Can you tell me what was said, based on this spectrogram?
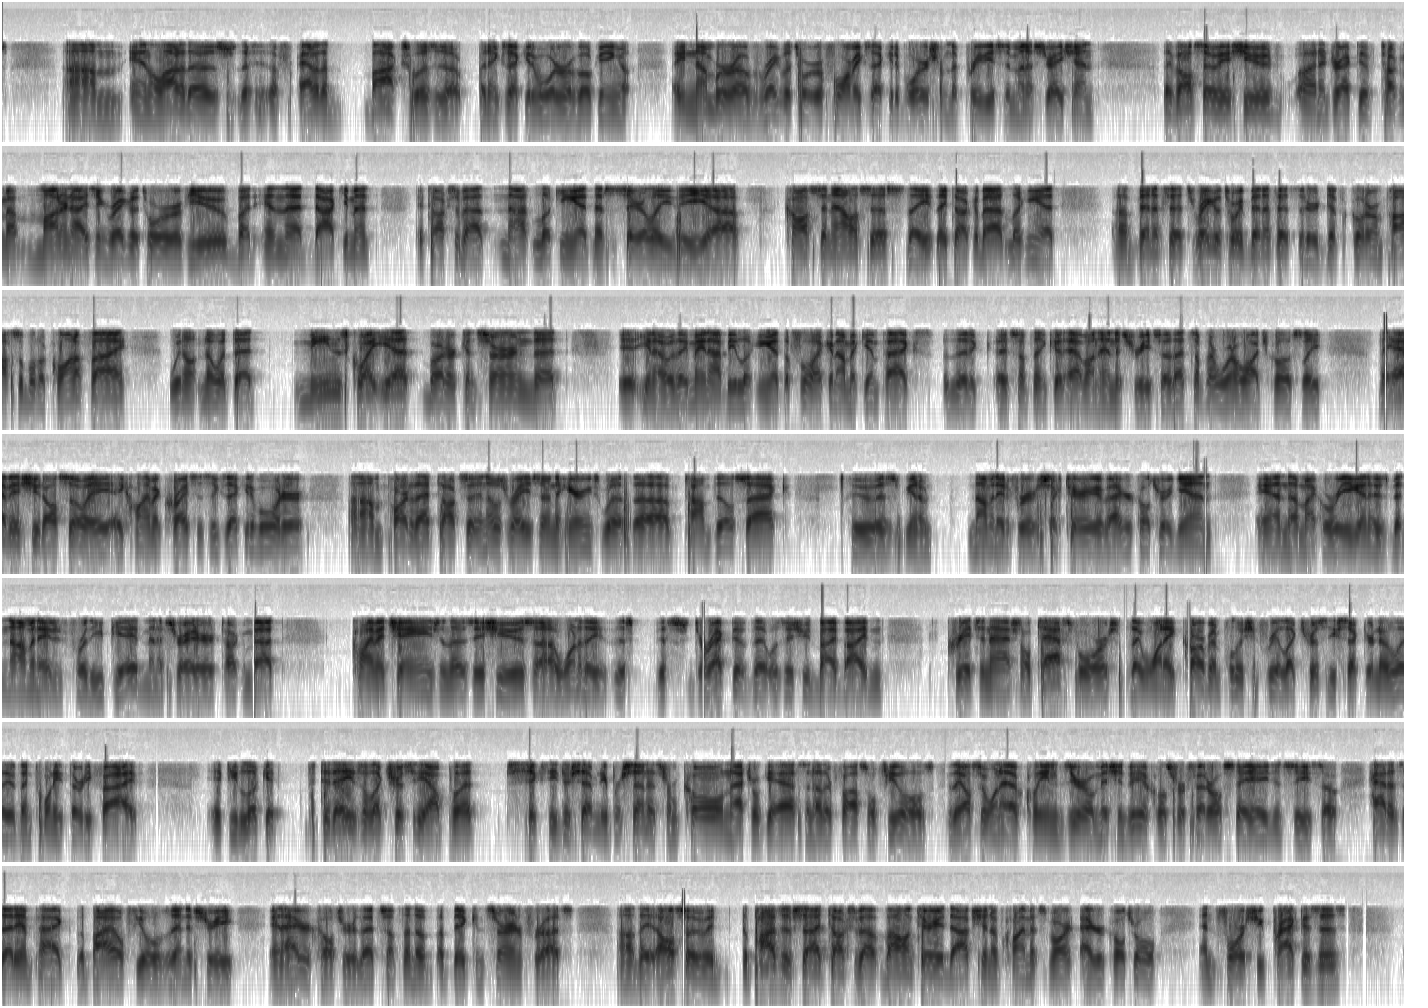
Um, and a lot of those, the, the, out of the box was a, an executive order revoking a, a number of regulatory reform executive orders from the previous administration. They've also issued uh, a directive talking about modernizing regulatory review, but in that document, it talks about not looking at necessarily the uh, cost analysis. They they talk about looking at uh, benefits, regulatory benefits that are difficult or impossible to quantify. We don't know what that means quite yet, but are concerned that it, you know they may not be looking at the full economic impacts that it, uh, something could have on industry. So that's something we're going to watch closely. They have issued also a, a climate crisis executive order. Um, part of that talks and those raised in the hearings with uh, Tom Vilsack, who is you know nominated for Secretary of Agriculture again, and uh, Michael Regan, who's been nominated for the EPA administrator, talking about climate change and those issues. Uh, one of the this this directive that was issued by Biden creates a national task force. They want a carbon pollution free electricity sector no later than 2035. If you look at today's electricity output, 60 to 70 percent is from coal, natural gas, and other fossil fuels. They also want to have clean, zero emission vehicles for federal state agencies. So, how does that impact the biofuels industry and agriculture? That's something of a big concern for us. Uh, they also, the positive side talks about voluntary adoption of climate smart agricultural and forestry practices.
